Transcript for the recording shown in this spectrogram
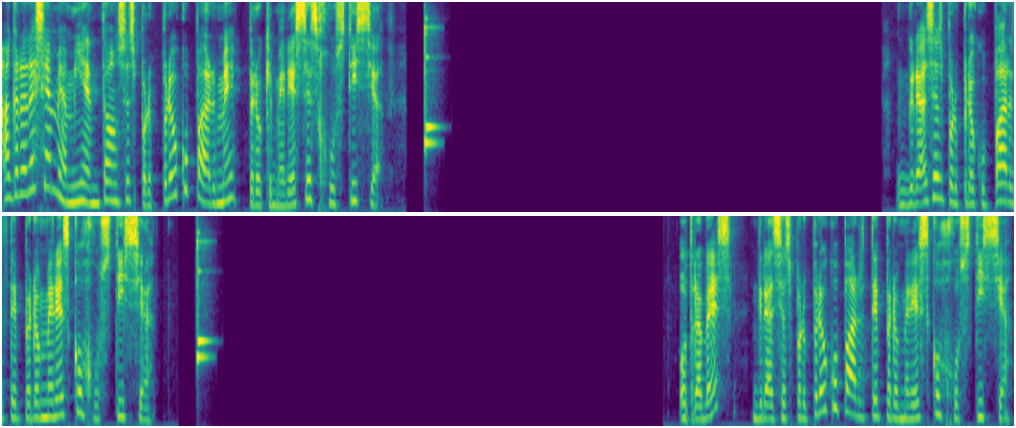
Agradeceme a mí entonces por preocuparme, pero que mereces justicia. Gracias por preocuparte, pero merezco justicia. Otra vez, gracias por preocuparte, pero merezco justicia.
